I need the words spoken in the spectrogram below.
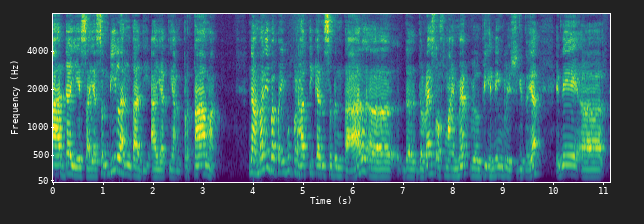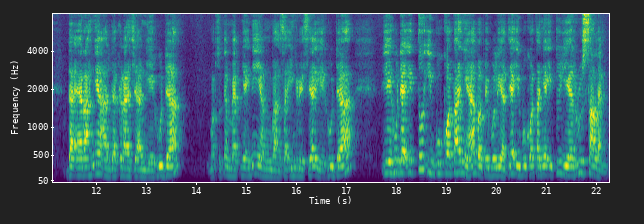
ada Yesaya 9 tadi ayat yang pertama. Nah, mari Bapak Ibu perhatikan sebentar uh, the the rest of my map will be in English gitu ya. Ini uh, daerahnya ada kerajaan Yehuda. Maksudnya mapnya ini yang bahasa Inggris ya, Yehuda. Yehuda itu ibu kotanya, Bapak Ibu lihat ya, ibu kotanya itu Yerusalem.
